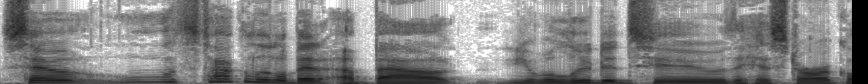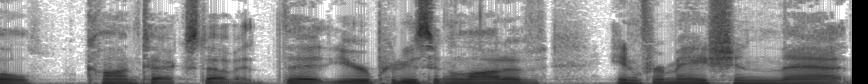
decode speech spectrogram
So let's talk a little bit about you alluded to the historical context of it, that you're producing a lot of information that,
